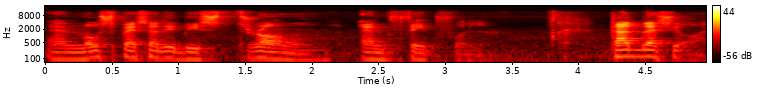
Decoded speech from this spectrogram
and most especially be strong and faithful. God bless you all.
